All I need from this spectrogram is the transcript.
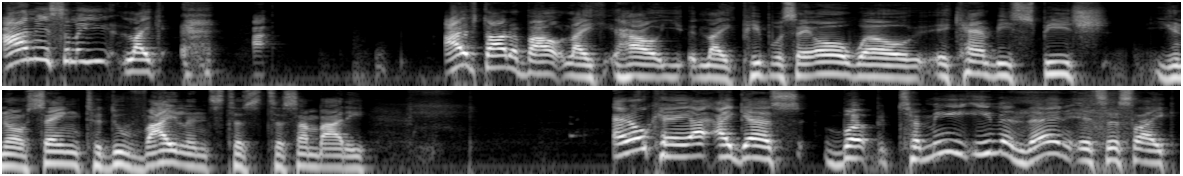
honestly like i've thought about like how like people say oh well it can't be speech you know saying to do violence to to somebody and okay I, I guess but to me even then it's just like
